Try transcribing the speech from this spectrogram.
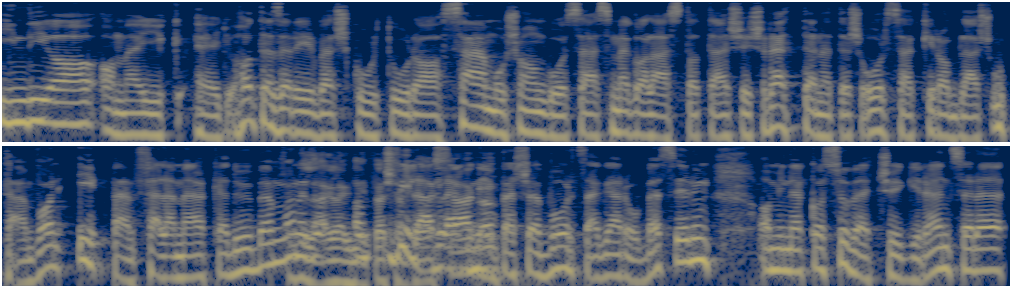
India, amelyik egy 6000 éves kultúra, számos angol száz megaláztatás és rettenetes országkirablás után van, éppen felemelkedőben van. A világ legnépesebb, a világ legnépesebb országáról beszélünk, aminek a szövetségi rendszere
